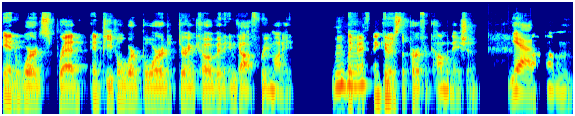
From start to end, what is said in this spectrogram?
and word spread, and people were bored during COVID and got free money. Like, I Mhm. think it was the perfect combination. yeah. Um,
